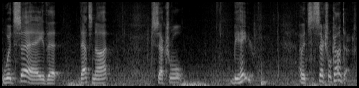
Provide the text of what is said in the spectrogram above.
would say that that's not sexual behavior. I mean, it's sexual contact.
